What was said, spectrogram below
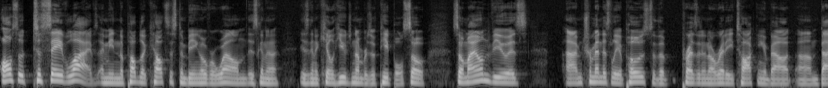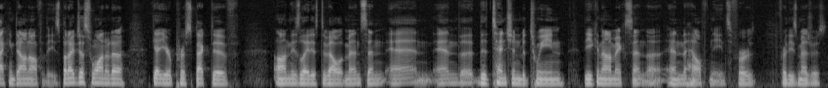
also to save lives. I mean, the public health system being overwhelmed is to is to kill huge numbers of people. So, so my own view is I'm tremendously opposed to the president already talking about um, backing down off of these. But I just wanted to get your perspective on these latest developments and and and the, the tension between the economics and the and the health needs for for these measures?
